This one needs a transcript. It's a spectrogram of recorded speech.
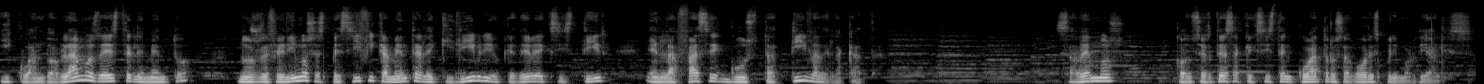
Y cuando hablamos de este elemento, nos referimos específicamente al equilibrio que debe existir en la fase gustativa de la cata. Sabemos con certeza que existen cuatro sabores primordiales.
